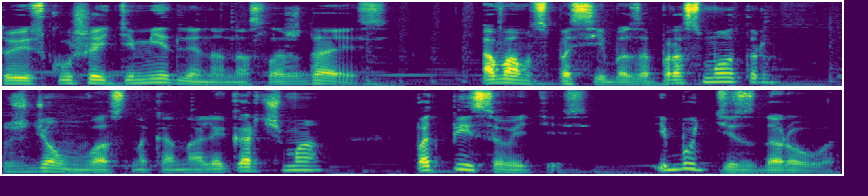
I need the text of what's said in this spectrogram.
То есть кушайте медленно, наслаждаясь. А вам спасибо за просмотр. Ждем вас на канале Корчма. Подписывайтесь и будьте здоровы.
